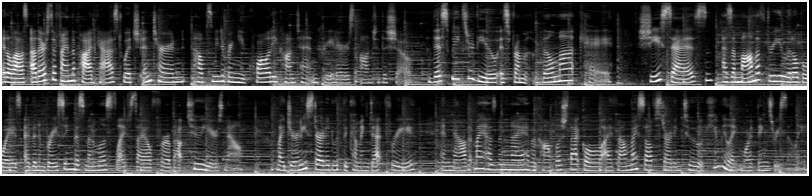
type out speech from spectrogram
It allows others to find the podcast, which in turn helps me to bring you quality content and creators onto the show. This week's review is from Vilma K. She says, As a mom of three little boys, I've been embracing this minimalist lifestyle for about two years now. My journey started with becoming debt free and now that my husband and I have accomplished that goal, I found myself starting to accumulate more things recently.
